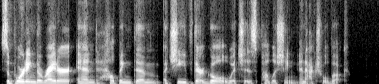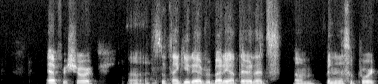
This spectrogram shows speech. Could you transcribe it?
supporting the writer and helping them achieve their goal which is publishing an actual book. Yeah for sure. Uh, so thank you to everybody out there that's um, been in a support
